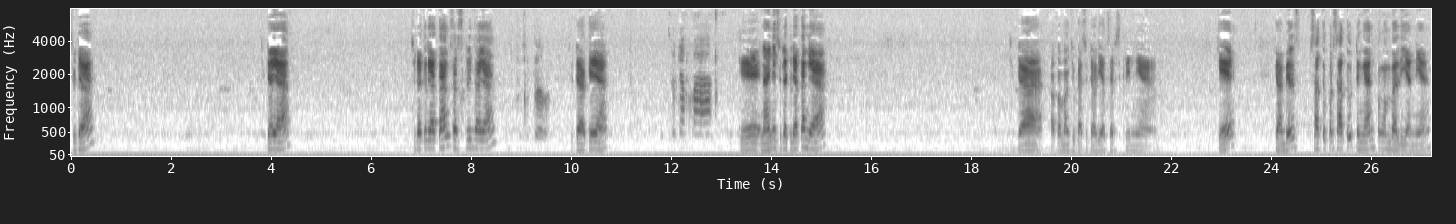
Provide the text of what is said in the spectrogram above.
Sudah? Sudah ya? Sudah kelihatan share screen saya? sudah pak Sudah oke ya? Sudah, Pak. Oke, nah ini sudah kelihatan ya? Sudah, Pak Bambang juga sudah lihat share screen-nya. Oke, diambil satu persatu dengan pengembaliannya.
